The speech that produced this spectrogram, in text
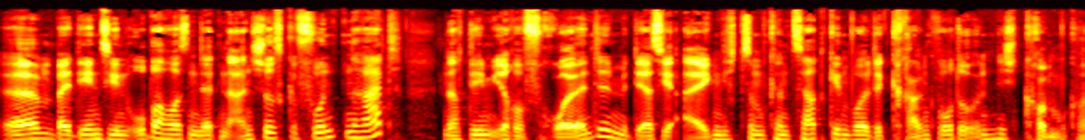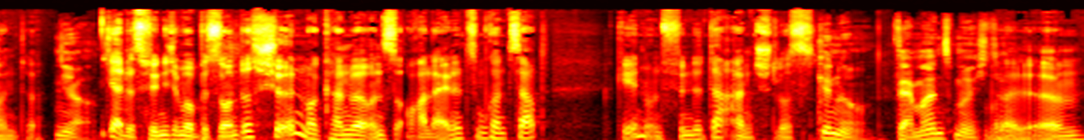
ähm, bei denen sie in Oberhausen netten Anschluss gefunden hat, nachdem ihre Freundin, mit der sie eigentlich zum Konzert gehen wollte, krank wurde und nicht kommen konnte. Ja. Ja, das finde ich immer besonders schön. Man kann bei uns auch alleine zum Konzert gehen und findet da Anschluss. Genau, wenn man es möchte. Weil, ähm,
